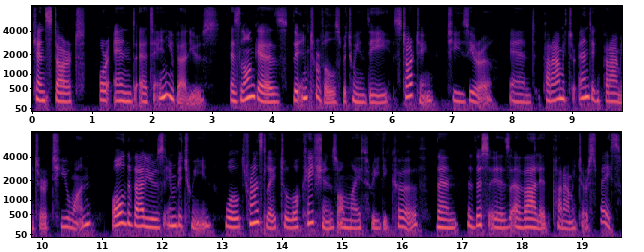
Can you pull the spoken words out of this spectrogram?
can start or end at any values as long as the intervals between the starting t0 and parameter ending parameter t1, all the values in between will translate to locations on my 3D curve, then this is a valid parameter space.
